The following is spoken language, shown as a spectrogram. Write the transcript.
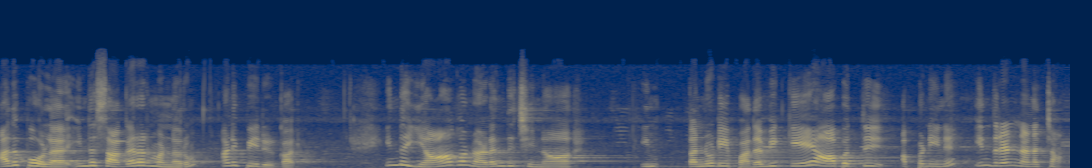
அதுபோல் இந்த சகரர் மன்னரும் அனுப்பியிருக்கார். இந்த யாகம் நடந்துச்சுன்னா இந் தன்னுடைய பதவிக்கே ஆபத்து அப்படின்னு இந்திரன் நினச்சான்.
